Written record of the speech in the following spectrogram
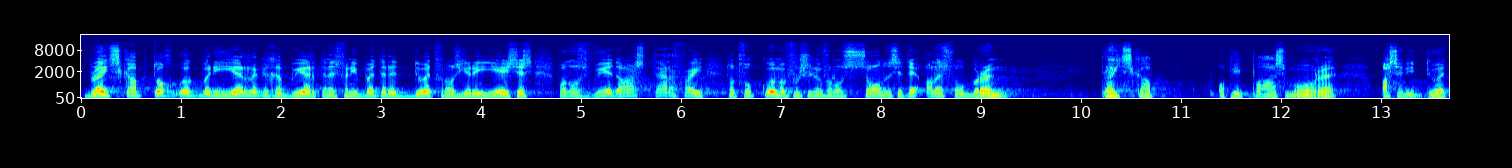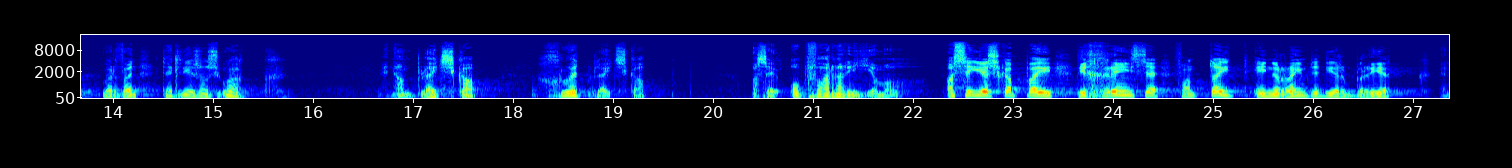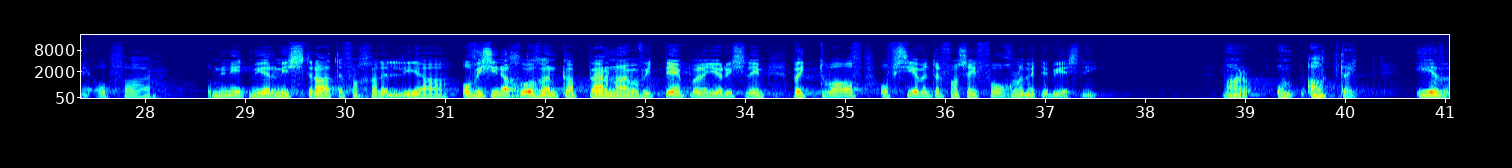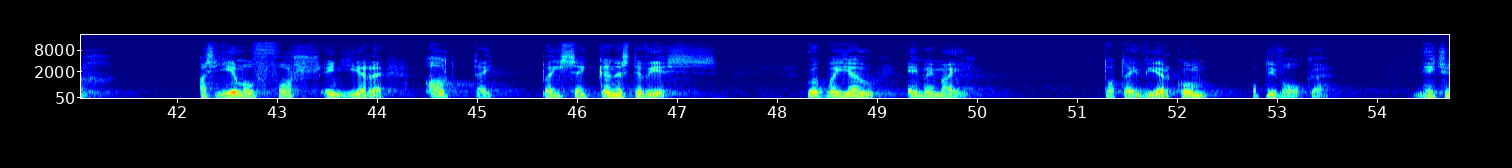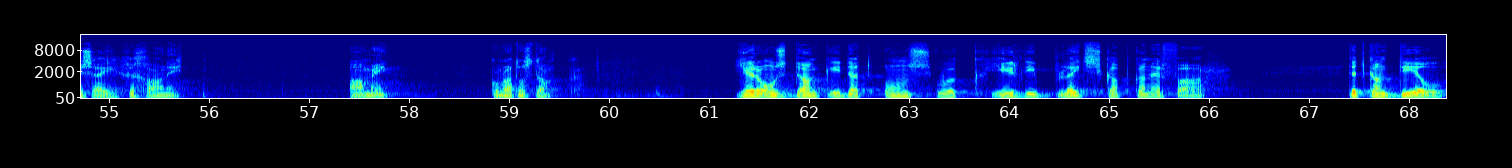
Blydskap tog ook by die heerlike gebeurtenis van die bittere dood van ons Here Jesus, want ons weet daar sterf hy tot volkomme verzoening van ons sondes het hy alles volbring. Blydskap op die Paasmôre as hy die dood oorwin, dit lees ons ook. En dan blydskap, groot blydskap as hy opvaar na die hemel as sy heerskappy die grense van tyd en ruimte deurbreek en hy opvaar om nie net meer in die strate van Galilea of die sinagoge in Kapernaum of die tempel in Jerusalem by 12 of 70 van sy volgelinge te wees nie maar om altyd ewig as hemelvors en Here altyd by sy kinders te wees ook by jou en by my tot hy weer kom op die wolke net soos hy gegaan het Amen. Kom laat ons dank. Here ons dank U dat ons ook hierdie blydskap kan ervaar. Dit kan deel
